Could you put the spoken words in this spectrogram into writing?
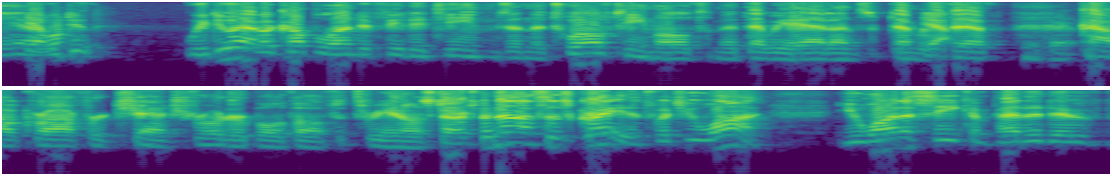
Yeah, Yeah, we well- do. We do have a couple undefeated teams in the 12 team ultimate that we had on September Yeah. 5th. Okay. Kyle Crawford, Chad Schroeder, both off to 3 0 starts. But no, this is great. It's what you want. You want to see competitive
